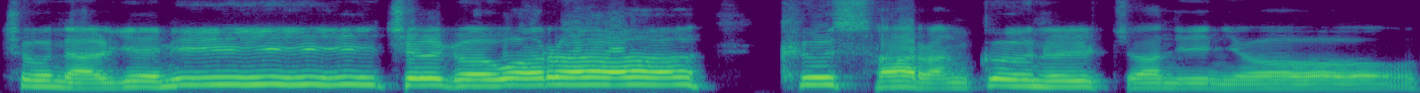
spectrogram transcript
주 날개미 즐거워라 그 사랑 끈을 짜니뇨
